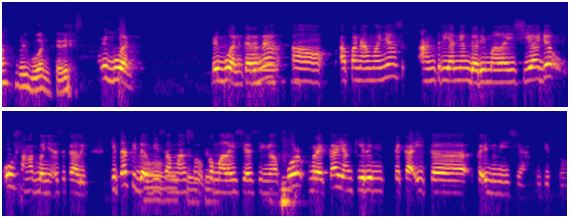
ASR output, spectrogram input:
Hah, ribuan? Serius? Ribuan. Ribuan karena oh. uh, apa namanya antrian yang dari Malaysia aja oh sangat banyak sekali. Kita tidak oh, bisa okay, masuk okay. ke Malaysia Singapura, mereka yang kirim TKI ke ke Indonesia begitu.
